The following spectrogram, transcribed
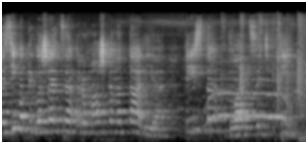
Спасибо, приглашается Ромашка Наталья, 323.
